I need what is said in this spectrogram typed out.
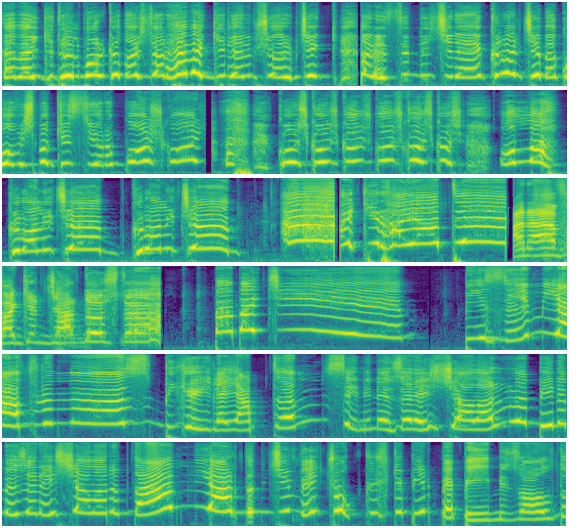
hemen gidelim arkadaşlar. Hemen girelim şu örümcek kalesinin içine. Kraliçeme kavuşmak istiyorum. Koş koş. Ah, Koş koş koş koş koş koş. Allah kraliçem kraliçem. Fakir hayatım. Ana fakir can dostu. Babacığım. Bizim yavrumuz. Bir köyle yaptım. Senin özel eşyaların benim özel eşyalarımdan yardımcı ve çok güçlü bir bebeğimiz oldu.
